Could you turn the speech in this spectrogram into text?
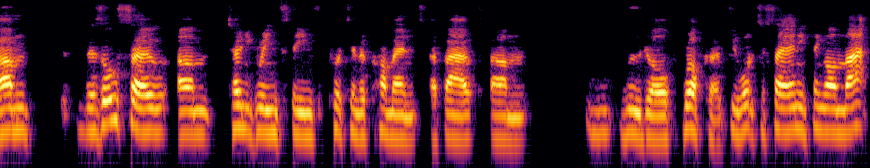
Um, there's also um, Tony Greenstein's put in a comment about um, Rudolf Rocker. Do you want to say anything on that?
